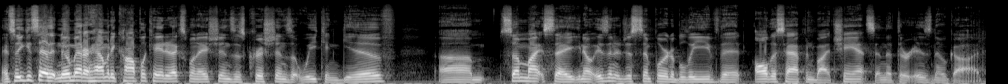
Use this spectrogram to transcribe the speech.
and so you can say that no matter how many complicated explanations as Christians that we can give, um, some might say, you know, isn't it just simpler to believe that all this happened by chance and that there is no God?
